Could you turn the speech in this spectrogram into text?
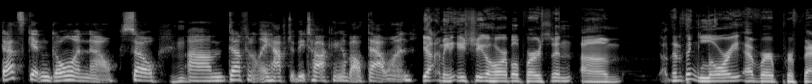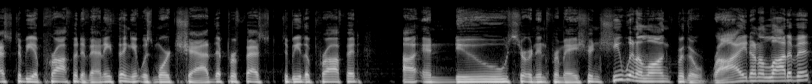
that's getting going now. So Mhm. um definitely have to be talking about that one. Yeah, I mean, is she a horrible person? Um, I don't think Lori ever professed to be a prophet of anything. It was more Chad that professed to be the prophet uh, and knew certain information. She went along for the ride on a lot of it.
